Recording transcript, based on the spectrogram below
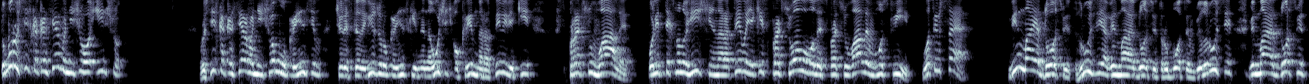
Тому російська консерва нічого іншого. Російська консерва нічому українців через телевізор український не научить, окрім наративів, які спрацювали. Політтехнологічні наративи, які спрацьовували, спрацювали в Москві. От і все. Він має досвід Грузія, він має досвід роботи в Білорусі, він має досвід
